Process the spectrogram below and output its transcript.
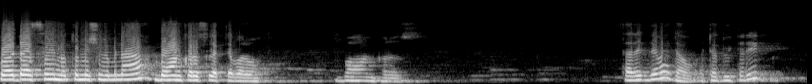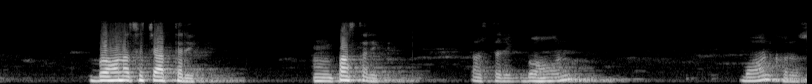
পরেরটা আছে নতুন মেশিন হবে না বহন খরচ লিখতে পারো। বহন খরচ। তারিখ দেবে? দাও এটা দুই তারিখ। বহন আছে চার তারিখ। পাঁচ তারিখ। পাঁচ তারিখ বহন। বহন খরচ।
